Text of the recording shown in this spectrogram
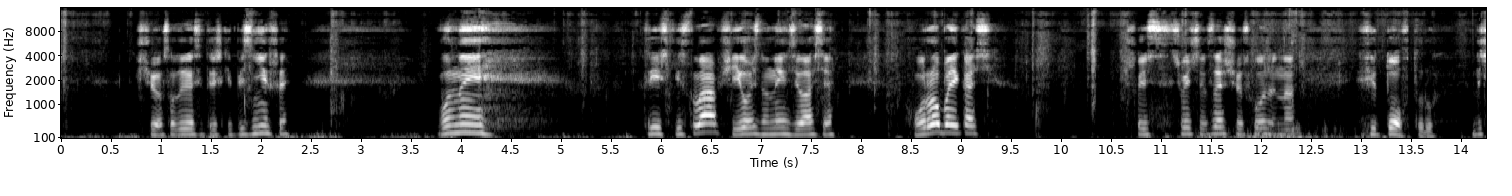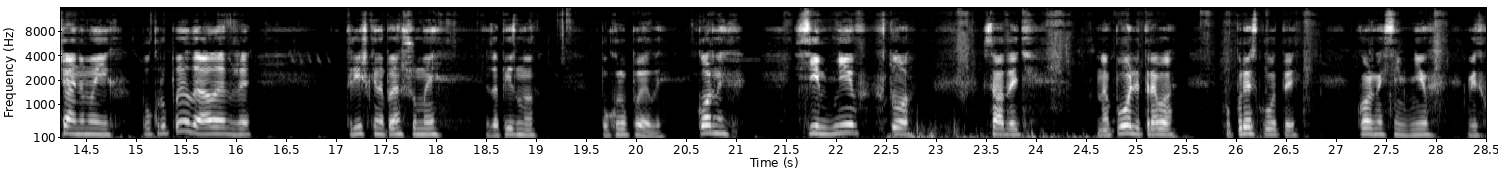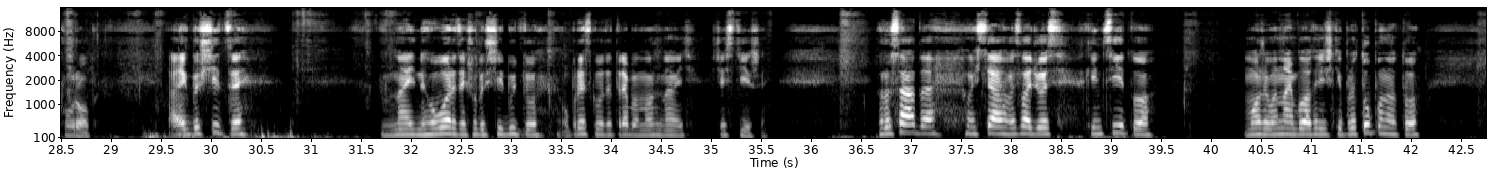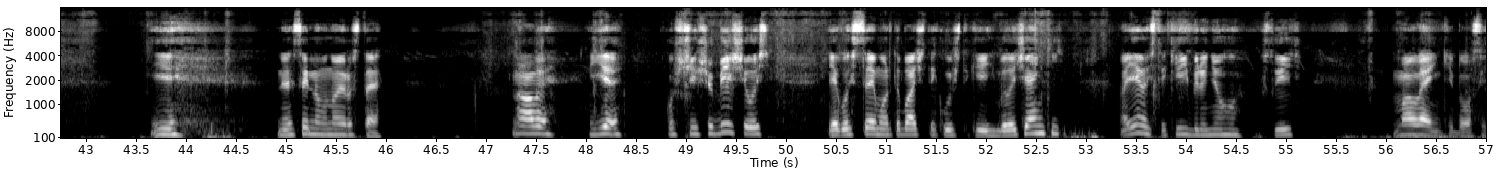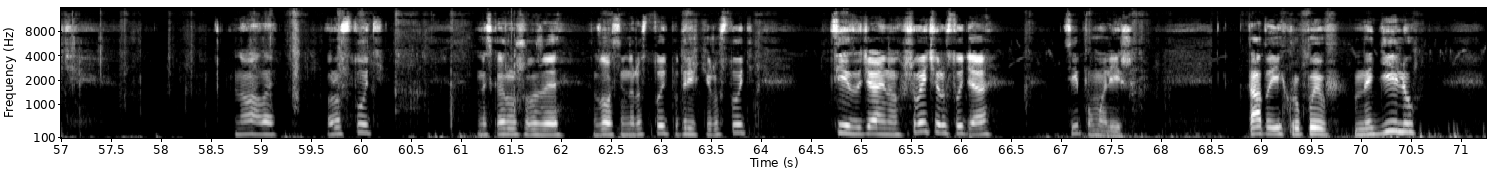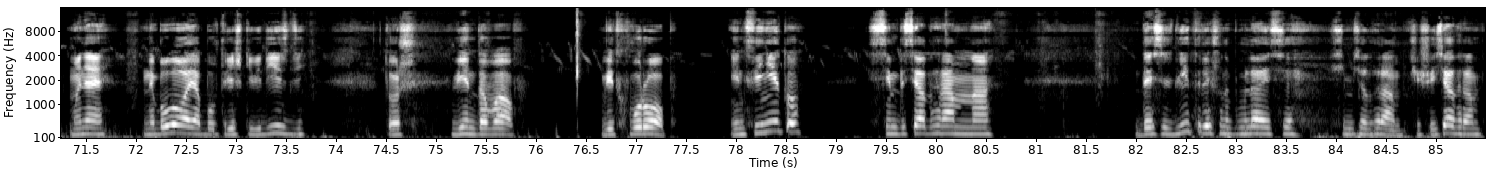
що садилися трішки пізніше, вони трішки слабші, і ось на них взялася хвороба якась. Щось швидше все, що схоже на фітофтору. Звичайно, ми їх покрупили, але вже трішки, напевно, що ми запізно покрупили. Кожних 7 днів, хто садить на полі, треба оприскувати кожних 7 днів від хвороб. А як дощі, це навіть не говориться, якщо дощі йдуть, то оприскувати треба може навіть частіше. Розсада ось ця висаджувалась в кінці, то може вона і була трішки притуплена, то і не сильно воно і росте. Ну але є кущі, що більші. Ось як ось цей можете бачити, кущ такий величенький. А є ось такий біля нього стоїть маленький досить. Ну але ростуть. Не скажу, що вже зовсім не ростуть, потрішки ростуть. Ці, звичайно, швидше ростуть, а ці помаліше. Тато їх крупив в неділю. Мене не було, я був трішки в від'їзді. Тож він давав від хвороб інфініто 70 грам на 10 літрів, якщо не помиляюся, 70 грам чи 60 грам.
